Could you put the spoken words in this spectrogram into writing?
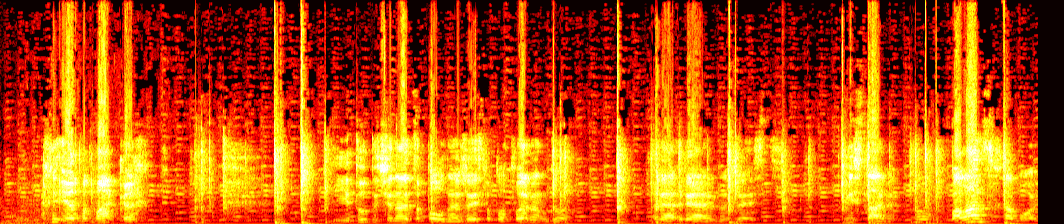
И это мака. И тут начинается полная жесть по платформингу. Ре реально жесть. Местами. Ну, баланс хромой.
